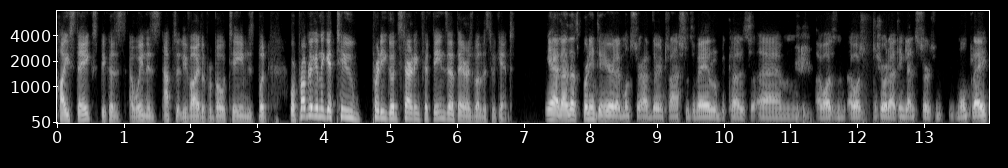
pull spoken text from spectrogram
high stakes because a win is absolutely vital for both teams. But we're probably going to get two pretty good starting 15s out there as well this weekend. Yeah, that, that's brilliant to hear that Munster have their internationals available because um, I wasn't I wasn't sure that I think Leinster won't play.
